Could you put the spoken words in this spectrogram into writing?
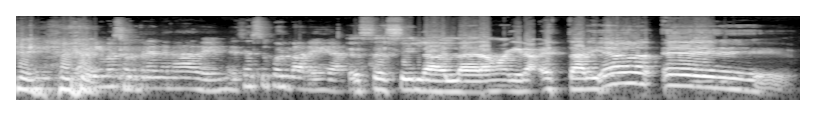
y a mí me sorprende nada de él. Ese es súper Barea. Ese sí, la verdadera máquina. Estaría eh,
